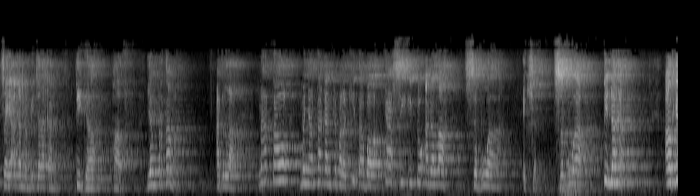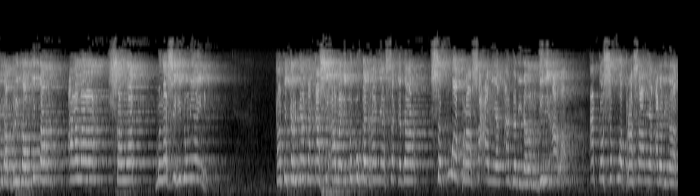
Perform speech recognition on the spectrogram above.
saya akan membicarakan tiga hal. Yang pertama adalah Natal menyatakan kepada kita bahwa kasih itu adalah sebuah action, sebuah tindakan. Alkitab beritahu kita Allah sangat mengasihi dunia ini. Tapi ternyata kasih Allah itu bukan hanya sekedar sebuah perasaan yang ada di dalam diri Allah atau sebuah perasaan yang ada di dalam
